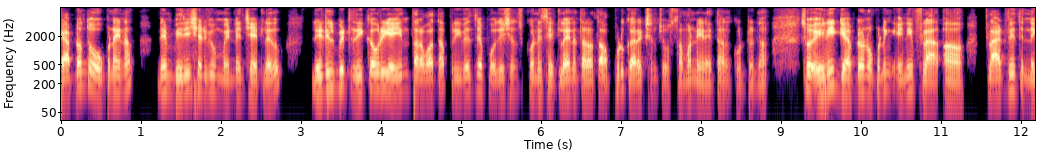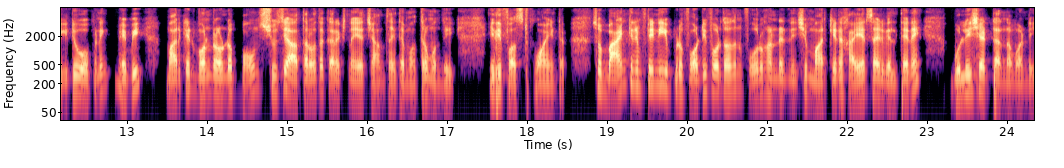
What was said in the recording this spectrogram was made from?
గ్యాప్ డౌన్తో ఓపెన్ అయినా నేను బీరీ షెడ్ వ్యూ మెయింటైన్ చేయట్లేదు. లిటిల్ బిట్ రికవరీ అయిన తర్వాత ప్రీవియస్ డే పొజిషన్స్ కొన్ని సెటిల్ అయిన తర్వాత అప్పుడు కరెక్షన్ చూస్తామని నేనైతే అనుకుంటున్నా. So any gap down opening any fla flat with negative opening maybe market one round of bounce చూసి ఆ తర్వాత కరెక్షన్ అయ్యే ఛాన్స్ అయితే మాత్రం ఉంది. ఇది ఫస్ట్ పాయింట్ సో బ్యాంక్ నిఫ్టీని ఇప్పుడు forty four thousand four hundred నుంచి మార్కెట్ హైయర్ సైడ్ వెళ్తేనే బుల్లీ టర్న్ అవ్వండి.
